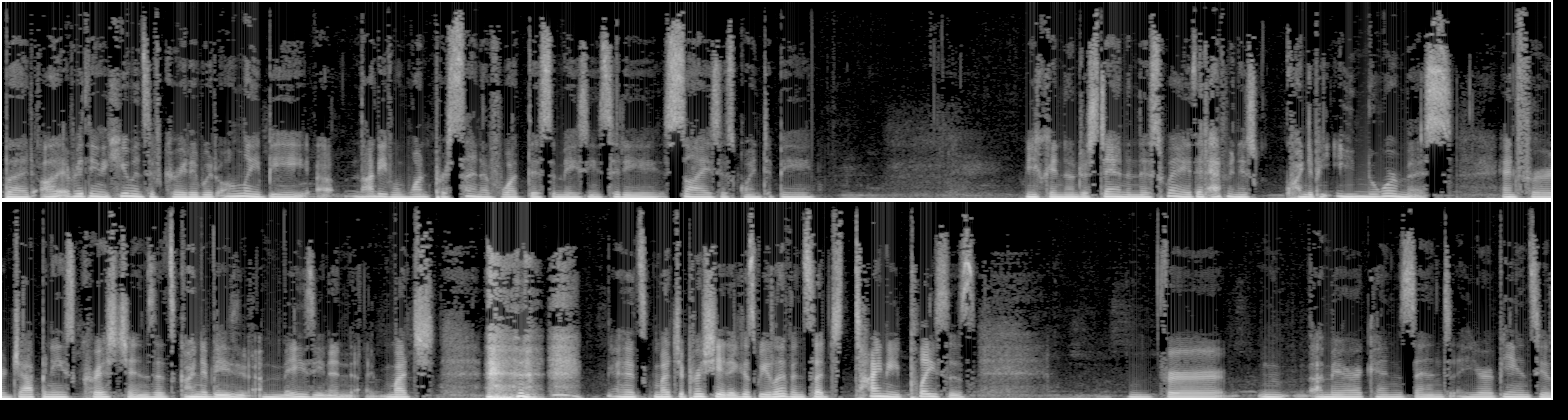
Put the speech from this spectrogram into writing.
But everything that humans have created would only be uh, not even 1% of what this amazing city size is going to be. You can understand in this way that heaven is going to be enormous. And for Japanese Christians, it's going to be amazing and much, and it's much appreciated because we live in such tiny places for Americans and Europeans who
